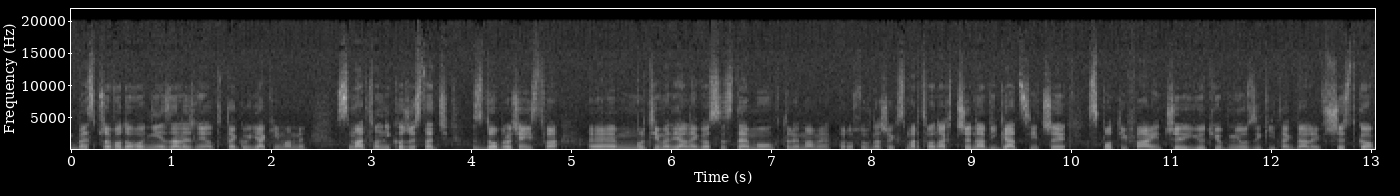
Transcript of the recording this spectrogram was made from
bezprzewodowo, niezależnie od tego, jaki mamy smartfon i korzystać z dobrocieństwa e, multimedialnego systemu, który mamy po prostu w naszych smartfonach, czy nawigacji, czy Spotify, czy YouTube Music i tak dalej. Wszystko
